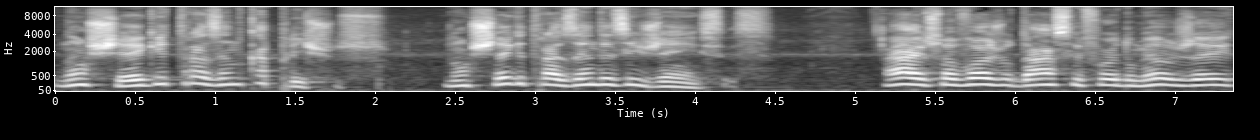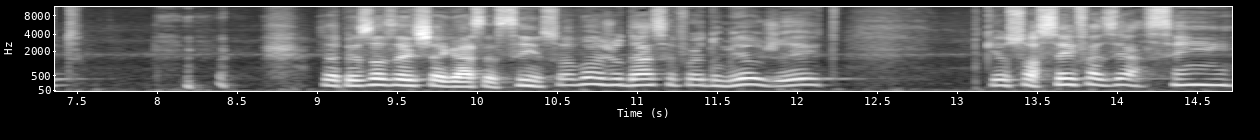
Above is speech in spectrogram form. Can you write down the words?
não chegue trazendo caprichos, não chegue trazendo exigências. Ah, eu só vou ajudar se for do meu jeito. se a pessoa se ele chegasse assim, só vou ajudar se for do meu jeito, porque eu só sei fazer assim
